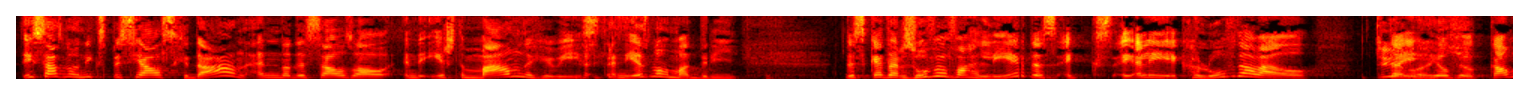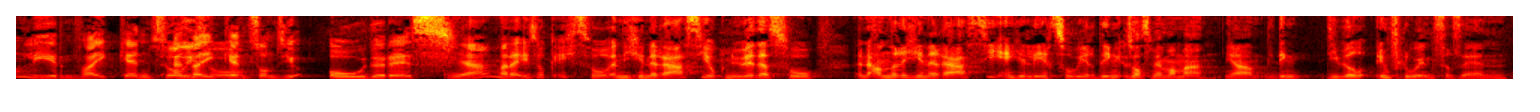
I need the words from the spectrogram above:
heeft zelfs nog niks speciaals gedaan. En dat is zelfs al in de eerste maanden geweest. En die is nog maar drie. Dus ik heb daar zoveel van geleerd. Dus ik, allee, ik geloof dat wel. Dat je heel veel kan leren van je kind. En dat je kind soms je ouder is. Ja, maar dat is ook echt zo. En die generatie ook nu, hè, dat is zo een andere generatie. En je leert zo weer dingen, zoals mijn mama. Ja, die, denk, die wil influencer zijn.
